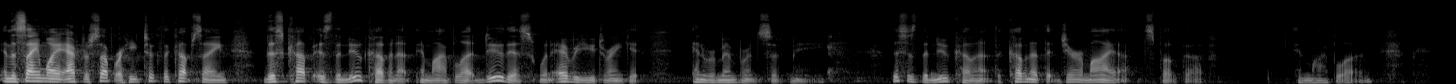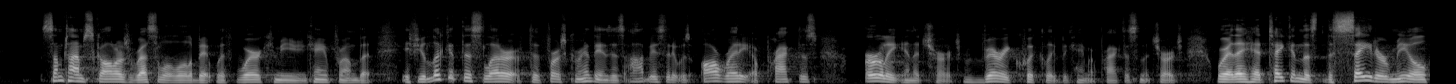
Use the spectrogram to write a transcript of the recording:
In the same way, after supper, he took the cup, saying, This cup is the new covenant in my blood. Do this whenever you drink it in remembrance of me. This is the new covenant, the covenant that Jeremiah spoke of in my blood. Sometimes scholars wrestle a little bit with where communion came from, but if you look at this letter to 1 Corinthians, it's obvious that it was already a practice early in the church, very quickly became a practice in the church, where they had taken the, the Seder meal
